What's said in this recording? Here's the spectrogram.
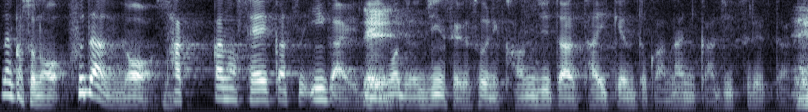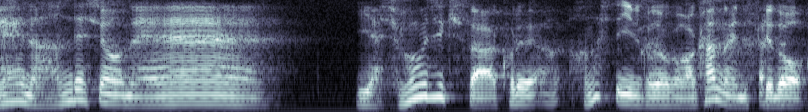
なんかその普段の作家の生活以外で、ええ。今までの人生でそういうふうに感じた体験とか何か実例ってあります？か、えー、なんでしょうね。いや正直さこれ話していいのかどうか分かんないんですけど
